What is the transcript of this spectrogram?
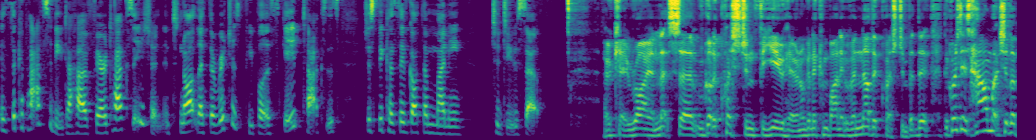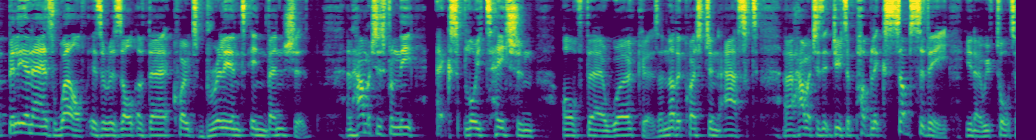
is the capacity to have fair taxation and to not let the richest people escape taxes just because they've got the money to do so. Okay, Ryan, let's. Uh, we've got a question for you here, and I'm going to combine it with another question. But the, the question is how much of a billionaire's wealth is a result of their, quote, brilliant invention? And how much is from the exploitation of their workers? Another question asked uh, how much is it due to public subsidy? You know, we've talked,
